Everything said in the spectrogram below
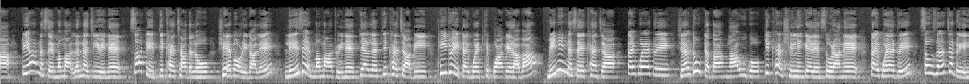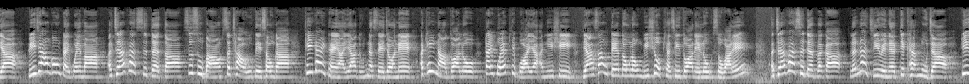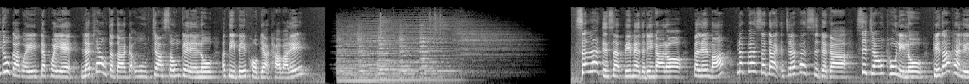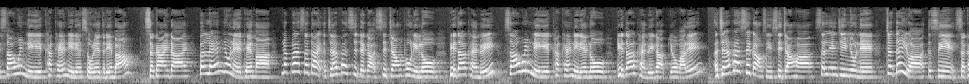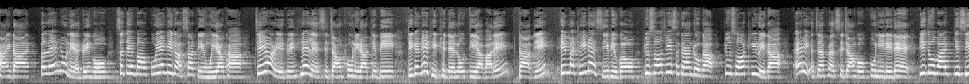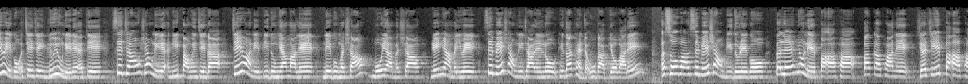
120မမလက်နက်ကြီးတွေနဲ့စတင်ပစ်ခတ်ကြသလိုရဲဘော်တွေကလည်း40မမတွေနဲ့ပြန်လည်ပစ်ခတ်ကြပြီးထိတွေ့တိုက်ပွဲဖြစ်ပွားခဲ့တာပါမိနစ်20ခန့်ကြာ တိုက်ပွဲအတွင်းရန်သူတပ်သား9ဦးကိုပြစ်ခတ်ရှင်းလင်းခဲ့တဲ့ဆိုတာနဲ့တိုက်ပွဲအတွင်းစုံစမ်းချက်တွေအရဘီချောင်းကုန်းတိုက်ပွဲမှာအကြမ်းဖက်စစ်တပ်သားစုစုပေါင်း16ဦးသေဆုံးကထိခိုက်ဒဏ်ရာရသူ20ကျော်နဲ့အထိနာသွားလို့တိုက်ပွဲဖြစ်ပွားရာအနည်းရှိရာဆောင်တဲသုံးလုံးမိရှို့ဖျက်ဆီးသွားတယ်လို့ဆိုပါတယ်။အကြမ်းဖက်စစ်တပ်ဘက်ကလက်နက်ကြီးတွေနဲ့ပစ်ခတ်မှုကြောင့် ပြည်သူ့ကာကွယ်ရေးတပ်ဖွဲ့ရဲ့လက်ဖြောင့်တပ်သားတအူးကြာဆုံးခဲ့တယ်လို့အတိပေးဖော်ပြထားပါတယ်။ဆက်လက်တင်ဆက်ပေးမယ့်သတင်းကတော့ပလဲမှာနှစ်ပတ်ဆက်တိုက်အကြမ်းဖက်စစ်တပ်ကစစ်ကြောင်းထိုးနေလို့ဒေသခံတွေစားဝတ်နေရေးခက်ခဲနေတဲ့ဆိုတဲ့သတင်းပါ။ စကိုင်းတိုင်းပလဲမြို့နယ်ထဲမှာနှစ်ပတ်ဆက်တိုက်အကြမ်းဖက်စစ်တပ်ကစစ်ကြောင်းထိုးနေလို့ဒေသခံတွေစားဝတ်နေရေးခက်ခဲနေတယ်လို့ဒေသခံတွေကပြောပါတယ်အကြမ်းဖက်စစ်ကောင်စီစစ်ကြောင်းဟာစလင်းကြီးမြို့နယ်ကြက်သက်ရွာတဆင့်စကိုင်းတိုင်း ပလဲမြို့နယ်အတွင်းကိုစက်တင်ဘာ9ရက်နေ့ကစတင်ဝင်ရောက်ခါကျေးရွာတွေအတွင်းလှည့်လည်စစ်ကြောင်းထိုးနေတာဖြစ်ပြီးဒီကနေ့ထိဖြစ်တယ်လို့သိရပါတယ်။ဒါအပြင်အီမထီးနဲ့စီးပြူကုန်းပြူစောထီးစကန်တို့ကပြူစောထီးတွေက အဲ့ဒီအကြမ်းဖက်စစ်ကြောင်းကိုကူညီနေတဲ့ပြည်သူပိုင်းပစ္စည်းတွေကိုအကြိမ်ကြိမ်လူယူနေတဲ့အပြင်စစ်ကြောင်းရောက်နေတဲ့အနီးပတ်ဝန်းကျင်ကကျေးရွာနေပြည်သူများမှလည်းနေဘူးမရှောင်မိုးရမရှောင်နှင်းညမရွေစစ်ပေးရှောင်နေကြတယ်လို့ဒေသခံတအူးကပြောပါတယ်အဆိုပါစစ်ပေးရှောင်ပြည်သူတွေကိုပလဲမြို့နယ်ပအားဖပကဖနဲ့ရကြေးပအားဖ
